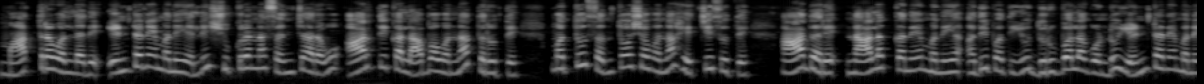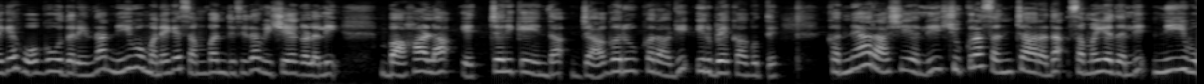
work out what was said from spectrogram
ಮಾತ್ರವಲ್ಲದೆ ಎಂಟನೇ ಮನೆಯಲ್ಲಿ ಶುಕ್ರನ ಸಂಚಾರವು ಆರ್ಥಿಕ ಲಾಭವನ್ನು ತರುತ್ತೆ ಮತ್ತು ಸಂತೋಷವನ್ನು ಹೆಚ್ಚಿಸುತ್ತೆ. ಆದರೆ ನಾಲ್ಕನೇ ಮನೆಯ ಅಧಿಪತಿಯು ದುರ್ಬಲಗೊಂಡು ಎಂಟನೇ ಮನೆಗೆ ಹೋಗುವುದರಿಂದ ನೀವು ಮನೆಗೆ ಸಂಬಂಧಿಸಿದ ವಿಷಯಗಳಲ್ಲಿ ಬಹಳ ಎಚ್ಚರಿಕೆಯಿಂದ ಜಾಗರೂಕರಾಗಿ ಇರಬೇಕಾಗುತ್ತೆ. ಕನ್ಯಾ ರಾಶಿಯಲ್ಲಿ ಶುಕ್ರ ಸಂಚಾರದ ಸಮಯದಲ್ಲಿ ನೀವು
